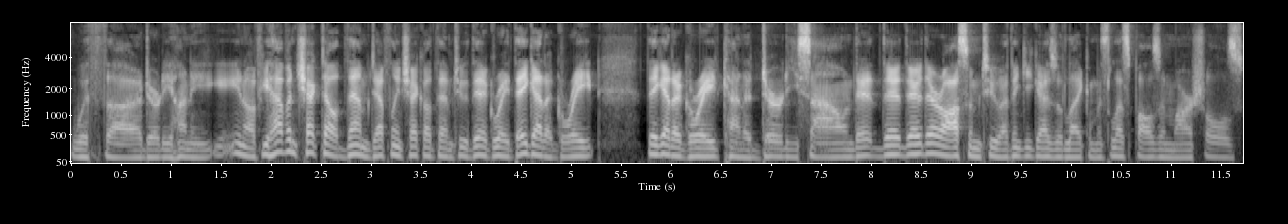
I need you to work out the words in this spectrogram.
with uh, Dirty Honey. You know, if you haven't checked out them, definitely check out them too. They're great. They got a great they got a great kind of dirty sound. They're they're they're they're awesome too. I think you guys would like them. It's Les Pauls and Marshalls,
